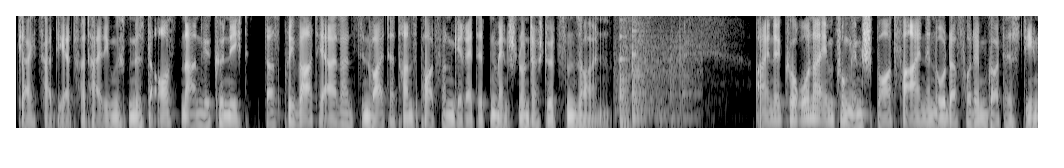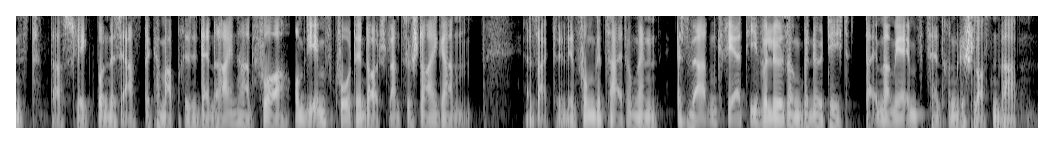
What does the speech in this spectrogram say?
Gleichzeitig hat Verteidigungsminister Austin angekündigt, dass private Airlines den Weitertransport von geretteten Menschen unterstützen sollen. Eine Corona-Impfung in Sportvereinen oder vor dem Gottesdienst, das schlägt Bundesärztekammerpräsident Reinhardt vor, um die Impfquote in Deutschland zu steigern. Er sagte in den Funke-Zeitungen, es werden kreative Lösungen benötigt, da immer mehr Impfzentren geschlossen werden.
